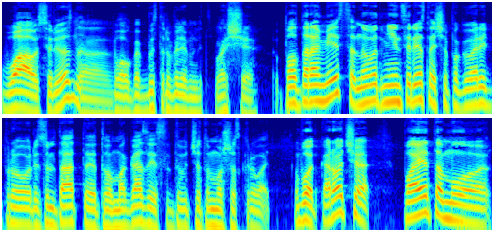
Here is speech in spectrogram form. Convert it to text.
Вау, серьезно? Да. Вау, как быстро время летит. Вообще. Полтора месяца, но вот мне интересно еще поговорить про результаты этого магаза, если ты что-то можешь раскрывать. Вот, короче, поэтому,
